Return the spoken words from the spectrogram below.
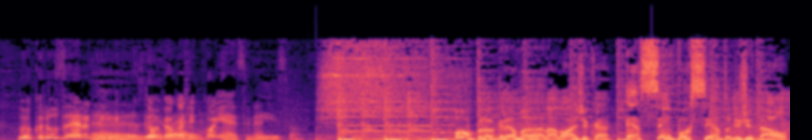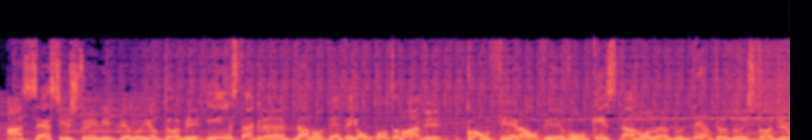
o Cruzeiro que, é, cruzeiro, que, é o que a é. gente conhece, né? Isso. O programa Analógica é 100% digital. Acesse o streaming pelo YouTube e Instagram da 91.9. Confira ao vivo o que está rolando dentro do estúdio.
